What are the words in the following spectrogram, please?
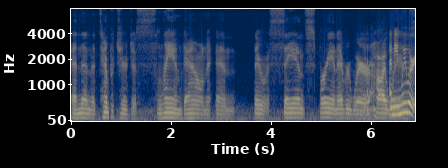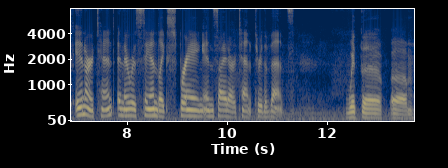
And then the temperature just slammed down, and there was sand spraying everywhere, high winds. I mean, we were in our tent and there was sand like spraying inside our tent through the vents. with the um,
